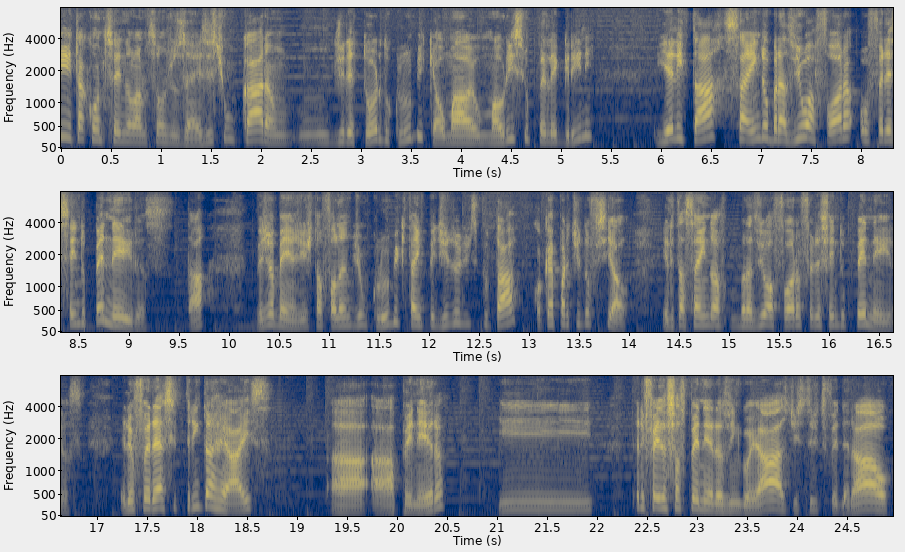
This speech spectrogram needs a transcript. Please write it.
está acontecendo lá no São José? Existe um cara, um, um diretor do clube, que é o, Ma o Maurício Pellegrini, e ele está saindo o Brasil afora oferecendo peneiras, tá? Veja bem, a gente está falando de um clube que está impedido de disputar qualquer partida oficial. Ele está saindo o Brasil afora oferecendo peneiras. Ele oferece 30 reais a, a peneira e ele fez essas peneiras em Goiás, Distrito Federal,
